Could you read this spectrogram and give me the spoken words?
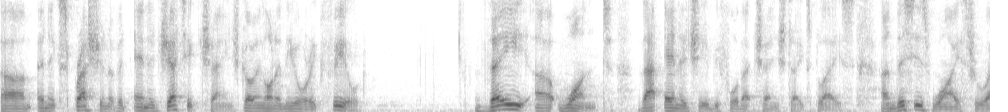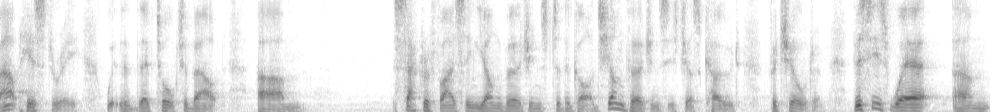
um, an expression of an energetic change going on in the auric field. They uh, want that energy before that change takes place. And this is why, throughout history, they've talked about um, sacrificing young virgins to the gods. Young virgins is just code for children. This is where um,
